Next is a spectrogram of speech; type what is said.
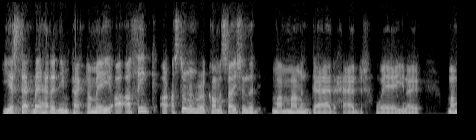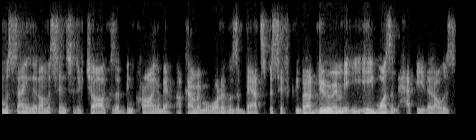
yes, that may had an impact on me. I, I think I, I still remember a conversation that my mum and dad had where you know. Mum was saying that I'm a sensitive child because I'd been crying about. I can't remember what it was about specifically, but I do remember he, he wasn't happy that I was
